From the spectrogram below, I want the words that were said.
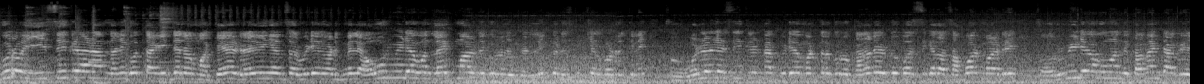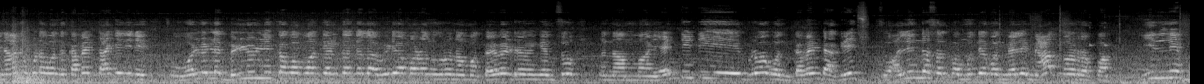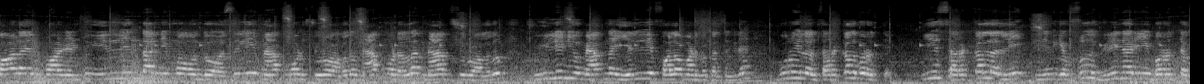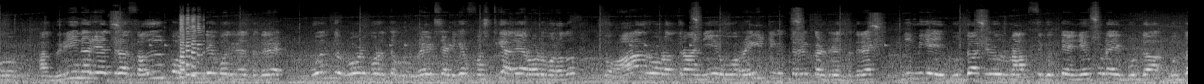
ಗುರು, ಈ ಸೀಕ್ರೆಟ್ ನಮ್ ನನಗೆ ಗೊತ್ತಾಗಿದ್ದೆ, ನಮ್ಮ ಕೆ ಡ್ರೈವಿಂಗ್ ಅಂತ ವಿಡಿಯೋ ನೋಡಿದ್ಮೇಲೆ ಅವ್ರ ವಿಡಿಯೋ ಒಂದು ಲೈಕ್ ಮಾಡಿದ್ರು ಗುರು ನಿಮ್ಗೆ ಲಿಂಕ್ ಡಿಸ್ಕ್ರಿಪ್ಷನ್ ಕೊಟ್ಟಿರ್ತೀನಿ ಸೊ ಒಳ್ಳೊಳ್ಳೆ ಸೀಕ್ರೆಟ್ನ ವಿಡಿಯೋ ಮಾಡ್ತಾರೆ ಗುರು, ಕನ್ನಡ ಯೂಟ್ಯೂಬರ್ಸ್ಗೆಲ್ಲ ಸಪೋರ್ಟ್ ಮಾಡ್ರಿ. ಸೊ ಅವ್ರ ವಿಡಿಯೋಗೂ ಒಂದು ಕಮೆಂಟ್ ಹಾಕ್ರಿ, ನಾನು ಕೂಡ ಒಂದು ಕಮೆಂಟ್ ಹಾಕಿದ್ದೀನಿ. ಒಳ್ಳೊಳ್ಳೆ ಬೆಳ್ಳುಳ್ಳಿ ಕಬಾಬ್ ಅಂತ ಹೇಳ್ಕೊಂಡೆಲ್ಲ ವಿಡಿಯೋ ಮಾಡೋದು ನಮ್ಮ ಕೈವೇಲ್ ಡ್ರೈವಿಂಗ್ ಗೇಮ್ಸು ನಮ್ಮ ಎನ್ ಟಿ ಟಿ ಬ್ರೋ ಒಂದು ಕಮೆಂಟ್ ಹಾಕ್ರಿ. ಸೊ ಅಲ್ಲಿಂದ ಸ್ವಲ್ಪ ಮುಂದೆ ಬಂದ ಮೇಲೆ ಮ್ಯಾಪ್ ನೋಡ್ರಪ್ಪ. ಇಲ್ಲಿ ಬಹಳ ಇಂಪಾರ್ಟೆಂಟು ಇಲ್ಲಿಂದ ನಿಮ್ಮ ಒಂದು ಅಸಲಿ ಮ್ಯಾಪ್ ಮೋಡ್ ಶುರು ಆಗೋದು. ಮ್ಯಾಪ್ ಮೋಡ್ ಮ್ಯಾಪ್ ಶುರು ಆಗೋದು. ಸೊ ಇಲ್ಲಿ ನೀವು ಮ್ಯಾಪ್ನ ಎಲ್ಲಿ ಫಾಲೋ ಮಾಡ್ಬೇಕಂತಂದ್ರೆ ಗುರು, ಇಲ್ಲೊಂದು ಸರ್ಕಲ್ ಬರುತ್ತೆ. ಈ ಸರ್ಕಲ್ ಅಲ್ಲಿ ನಿಮಗೆ ಫುಲ್ ಗ್ರೀನರಿ ಬರುತ್ತೆ ಗುರು. ಆ ಗ್ರೀನರಿ ಹತ್ರ ಸ್ವಲ್ಪ ಮುಂದೆ ಬಂದ್ರೆ ಅಂತಂದ್ರೆ ಒಂದು ರೋಡ್ ಬರುತ್ತೆ ಗುರು ರೈಟ್ ಸೈಡ್ಗೆ ಫಸ್ಟ್ಗೆ ಅದೇ ರೋಡ್ ಬರೋದು. ಸೊ ಆ ರೋಡ್ ಹತ್ರ ನೀವು ರೈಟ್ಗೆ ತಿರುಗಿಕೊಂಡ್ರಿ ಅಂತಂದ್ರೆ ನಿಮಗೆ ಈ ಬುದ್ಧ ಮ್ಯಾಪ್ ಸಿಗುತ್ತೆ. ನೀವು ಕೂಡ ಈ ಬುದ್ಧ ಬುದ್ಧ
